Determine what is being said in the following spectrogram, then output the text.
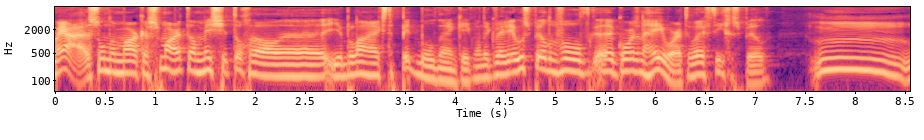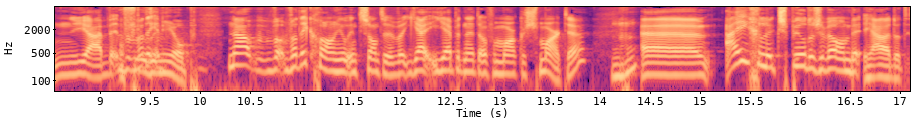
maar ja, zonder Marcus Smart, dan mis je toch wel eh, je belangrijkste pitbull, denk ik. Want ik weet niet, hoe speelde bijvoorbeeld eh, Gordon Hayward? Hoe heeft hij gespeeld? Mm, ja, Of viel wat, er ik- niet op? nou, wat ik gewoon heel interessant vind, jij, jij hebt het net over Marcus Smart, hè? Mhm. Eh, eigenlijk speelden ze wel een beetje. Ja, dat,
